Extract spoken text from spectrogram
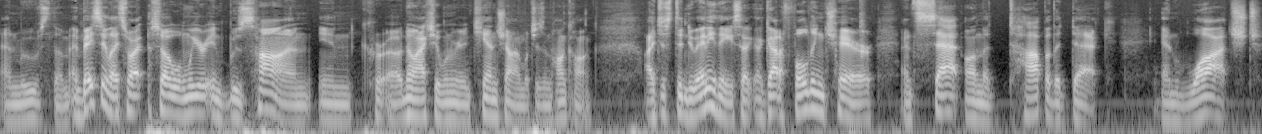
and moves them. And basically, so I, so when we were in Busan, in uh, no, actually when we were in Tianshan, which is in Hong Kong, I just didn't do anything. except I got a folding chair and sat on the top of the deck and watched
